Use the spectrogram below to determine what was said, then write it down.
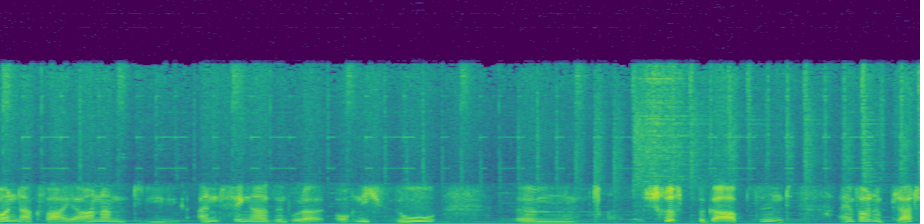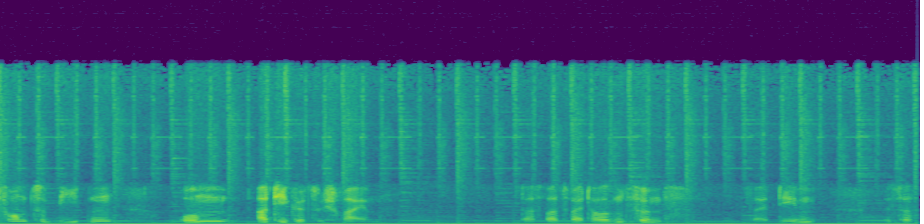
von Aquarianern, die Anfänger sind oder auch nicht so ähm, schriftbegabt sind, einfach eine Plattform zu bieten, um Artikel zu schreiben. Das war 2005. Seitdem ist das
